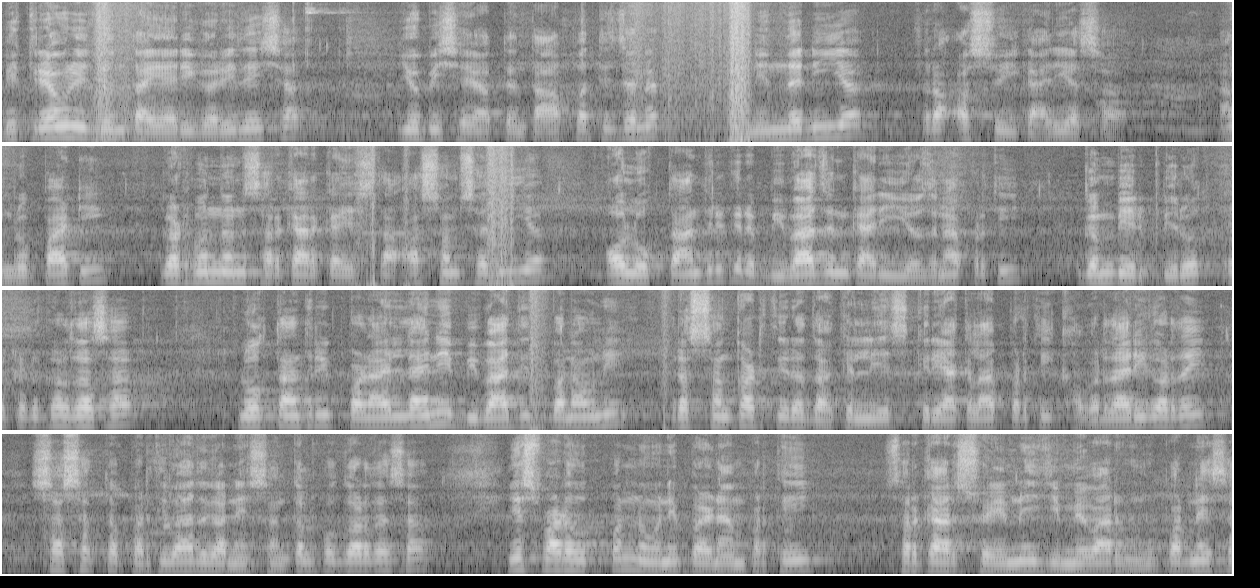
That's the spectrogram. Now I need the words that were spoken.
भित्र्याउने जुन तयारी गरिँदैछ यो विषय अत्यन्त आपत्तिजनक निन्दनीय र अस्वीकार्य छ। हाम्रो पार्टी गठबन्धन सरकारका यस्ता असंसदीय अलोकतान्त्रिक र विभाजनकारी योजनाप्रति गम्भीर विरोध प्रकट गर्दछ। लोकतान्त्रिक प्रणालीलाई नै विवादित बनाउने र सङ्कटतिर धकेल्ने यस क्रियाकलापप्रति खबरदारी गर्दै सशक्त प्रतिवाद गर्ने सङ्कल्प गर्दछ। यसबाट उत्पन्न हुने परिणामप्रति सरकार स्वयं नै जिम्मेवार हुनुपर्नेछ।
